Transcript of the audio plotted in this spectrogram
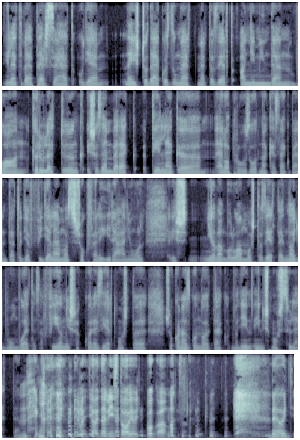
Illetve persze, hát ugye ne is csodálkozzunk, mert, mert azért annyi minden van körülöttünk, és az emberek tényleg elaprózódnak ezekben, tehát hogy a figyelem az sokfelé irányul, és nyilvánvalóan most azért egy nagy boom volt ez a film, és akkor ezért most sokan azt gondolták, hogy én, én is most születtem meg, vagy hogy nem is tudom, hogy fogalmaznak. De hogy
